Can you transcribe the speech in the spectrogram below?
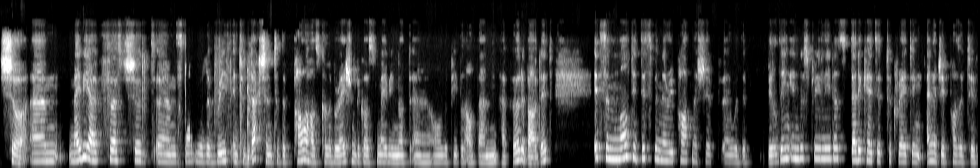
Sure. Um, maybe I first should um, start with a brief introduction to the Powerhouse collaboration because maybe not uh, all the people out there have heard about it. It's a multidisciplinary partnership uh, with the building industry leaders dedicated to creating energy positive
